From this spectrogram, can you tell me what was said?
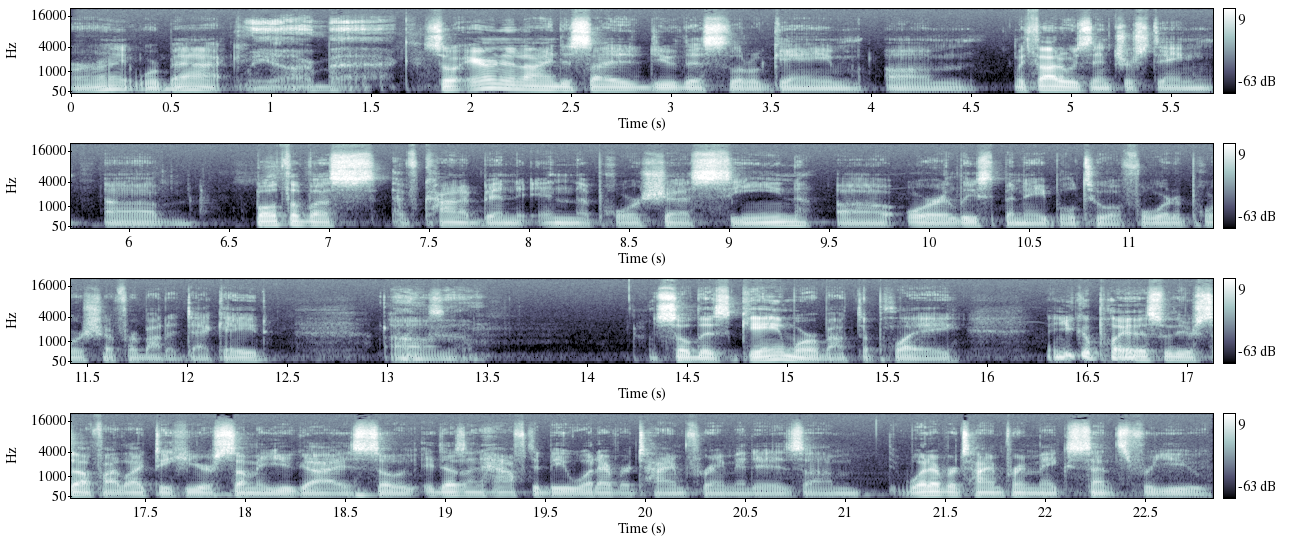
All right, we're back. We are back. So Aaron and I decided to do this little game. Um, we thought it was interesting. Um, both of us have kind of been in the Porsche scene, uh, or at least been able to afford a Porsche for about a decade. Think so. So this game we're about to play and you could play this with yourself. I'd like to hear some of you guys. So it doesn't have to be whatever time frame it is, um, whatever time frame makes sense for you.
